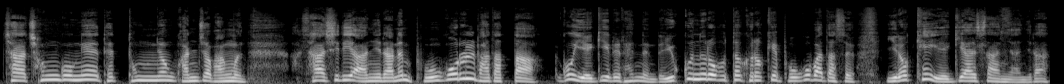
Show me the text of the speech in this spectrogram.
자, 천공의 대통령 관저 방문. 사실이 아니라는 보고를 받았다고 얘기를 했는데 육군으로부터 그렇게 보고받았어요. 이렇게 얘기할 사안이 아니라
